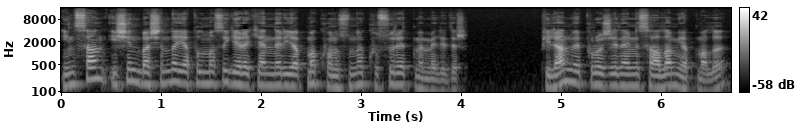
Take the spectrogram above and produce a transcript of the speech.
İnsan işin başında yapılması gerekenleri yapma konusunda kusur etmemelidir. Plan ve projelerini sağlam yapmalı,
